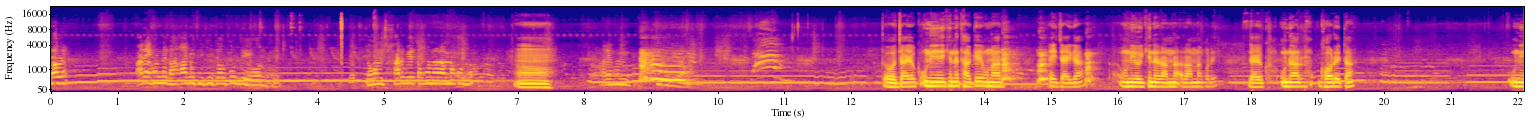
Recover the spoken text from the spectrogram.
তাহলে? আর এখন তো ঢাকা দিয়ে কিছু জল পড়বে ওর উপরে। যখন ছাড়বে তখন রান্না করব। আর এখন রান্না? তো যাই হোক উনি এইখানে থাকে ওনার এই জায়গা। উনি ওইখানে রান্না রান্না করে। যাই হোক ওনার ঘর এটা। উনি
